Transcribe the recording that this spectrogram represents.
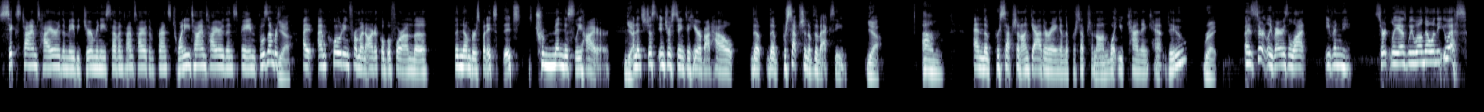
six times higher than maybe Germany, seven times higher than France, 20 times higher than Spain. Those numbers, Yeah. I, I'm quoting from an article before on the the numbers, but it's it's tremendously higher. Yeah. And it's just interesting to hear about how the the perception of the vaccine yeah. um, and the perception on gathering and the perception on what you can and can't do. Right. It certainly varies a lot, even certainly as we well know in the US.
